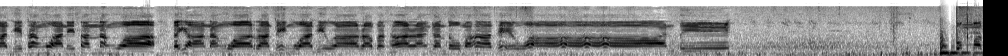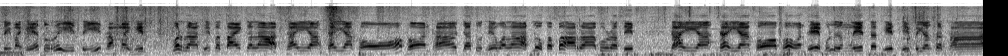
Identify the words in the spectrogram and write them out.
าทิทังวานิสันนังวาตยานังวาราเทงวาเทวาราปทารังกันโตมหาเทวานติบมมาติมเหตุรีสีธรรมหิตวราธิปไตยกราชชัยยะชัยยะขอพรเท้าจตุเทวราชโลกปาราบุรสิทธิ์ ชัยยะชัยยะขอพรเทพผู้เลืองฤทธิ์สถิตทิพยสถาน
